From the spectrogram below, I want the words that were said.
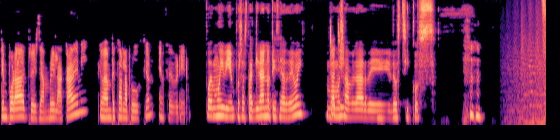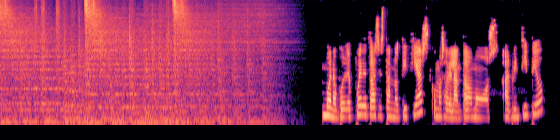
temporada 3 de Umbrella Academy, que va a empezar la producción en febrero. Pues muy bien, pues hasta aquí las noticias de hoy. Vamos a hablar de los chicos. Bueno, pues después de todas estas noticias, como os adelantábamos al principio,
